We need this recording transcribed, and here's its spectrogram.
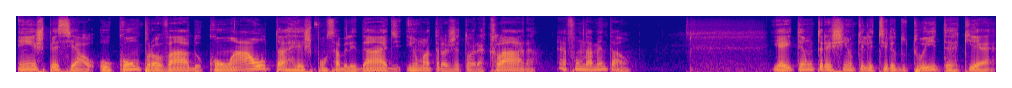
em especial o comprovado com alta responsabilidade e uma trajetória clara, é fundamental. E aí tem um trechinho que ele tira do Twitter que é:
